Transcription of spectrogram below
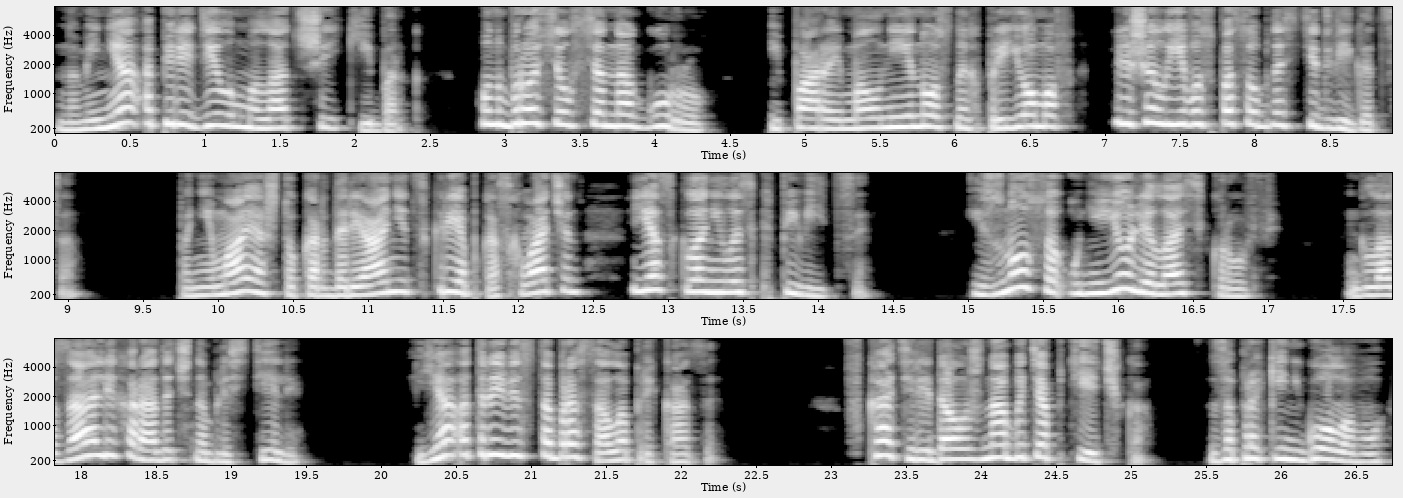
Но меня опередил младший киборг. Он бросился на гуру и парой молниеносных приемов лишил его способности двигаться. Понимая, что кардарианец крепко схвачен, я склонилась к певице. Из носа у нее лилась кровь. Глаза лихорадочно блестели. Я отрывисто бросала приказы. «В катере должна быть аптечка. Запрокинь голову,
